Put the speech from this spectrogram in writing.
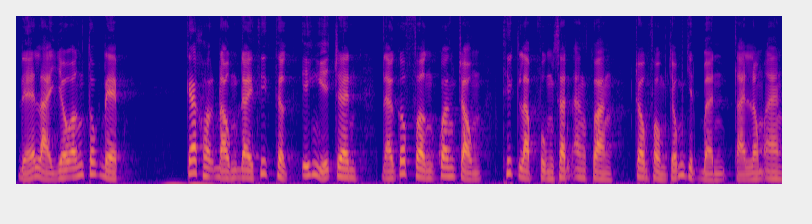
để lại dấu ấn tốt đẹp các hoạt động đầy thiết thực ý nghĩa trên đã góp phần quan trọng thiết lập vùng xanh an toàn trong phòng chống dịch bệnh tại Long An.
